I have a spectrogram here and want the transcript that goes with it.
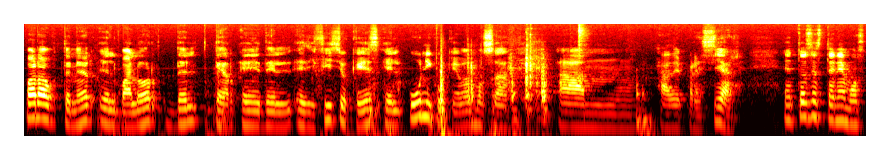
para obtener el valor del, eh, del edificio que es el único que vamos a, a depreciar. Entonces tenemos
